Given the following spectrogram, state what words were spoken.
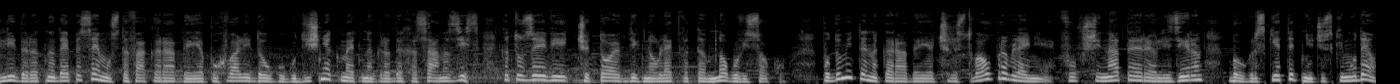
лидерът на ДПС Мустафа Карадея похвали дългогодишния кмет на града Хасан Азис, като заяви, че той е вдигнал летвата много високо. По думите на Карадея, чрез това управление в общината е реализиран българският етнически модел,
